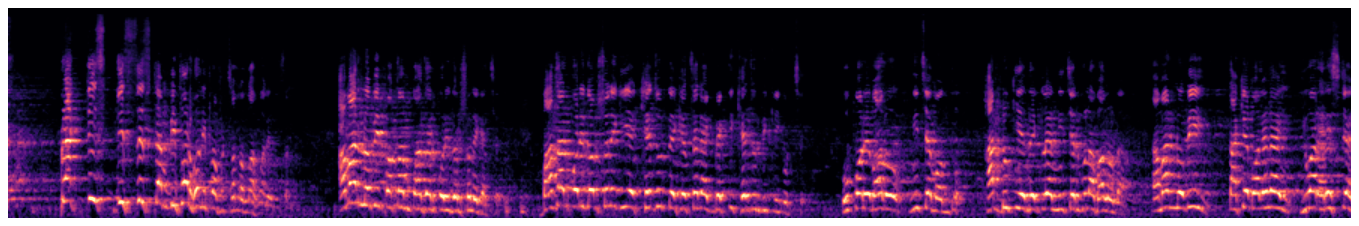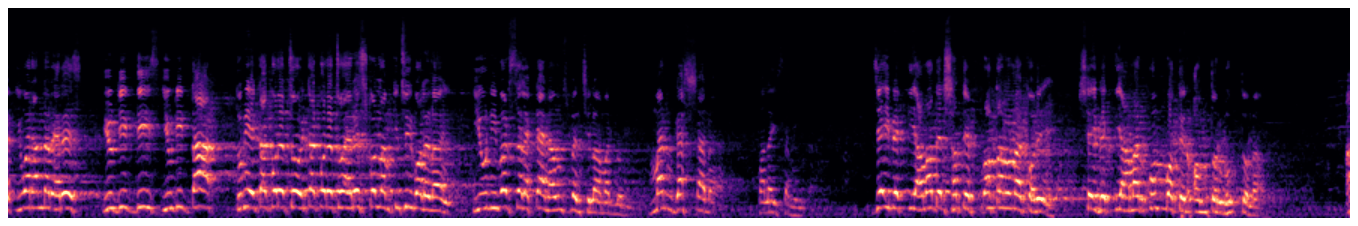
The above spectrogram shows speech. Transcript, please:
practice this system before holy prophet ওয়াসাল্লাম আমার নবী প্রথম বাজার পরিদর্শনে গেছেন। বাজার পরিদর্শনে গিয়ে খেজুর দেখেছেন, এক ব্যক্তি খেজুর বিক্রি করছে। উপরে ভালো, নিচে মন্দ। হাত ঢুকিয়ে দেখলেন নিচেরগুলা ভালো না। আমার নবী তাকে বলে নাই you are arrested you are under arrest you did this you did that তুমি এটা করেছ এটা করেছ অ্যারেস্ট করলাম কিছুই বলে নাই। ইউনিভার্সাল একটা অ্যানাউন্সমেন্ট ছিল আমার নবী। মান গাসানা ফালাইসা মিন্না যেই ব্যক্তি আমাদের সাথে প্রতারণা করে, সেই ব্যক্তি আমার উম্মতের অন্তর্ভুক্ত না।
